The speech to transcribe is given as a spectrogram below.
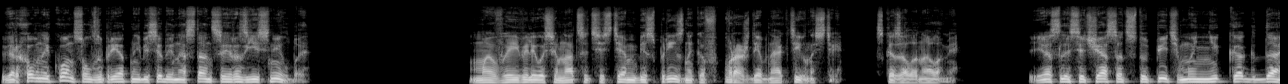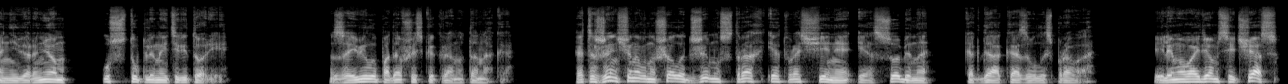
Верховный консул за приятной беседой на станции разъяснил бы. «Мы выявили 18 систем без признаков враждебной активности», — сказала Наоми. «Если сейчас отступить, мы никогда не вернем уступленной территории», — заявила, подавшись к экрану Танака. Эта женщина внушала Джиму страх и отвращение, и особенно, когда оказывалась права. Или мы войдем сейчас,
